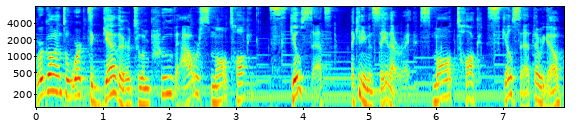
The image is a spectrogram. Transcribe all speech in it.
we're going to work together to improve our small talk skill set. I can't even say that right. Small talk skill set. There we go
